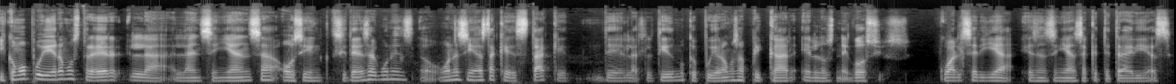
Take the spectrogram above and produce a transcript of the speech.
¿Y cómo pudiéramos traer la, la enseñanza, o si, si tienes alguna una enseñanza que destaque del atletismo que pudiéramos aplicar en los negocios? ¿Cuál sería esa enseñanza que te traerías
